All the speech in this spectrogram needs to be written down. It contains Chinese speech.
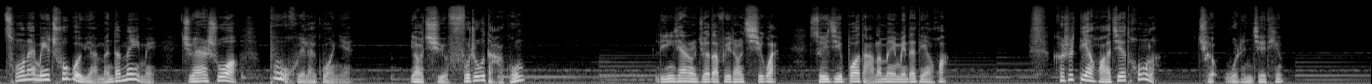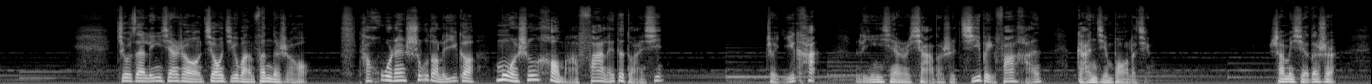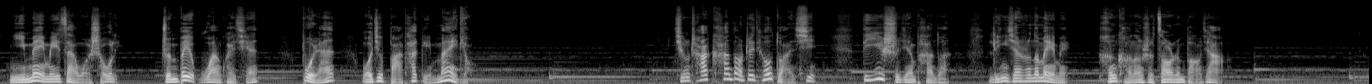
从来没出过远门的妹妹居然说不回来过年，要去福州打工。林先生觉得非常奇怪，随即拨打了妹妹的电话，可是电话接通了，却无人接听。就在林先生焦急万分的时候，他忽然收到了一个陌生号码发来的短信。这一看，林先生吓得是脊背发寒，赶紧报了警。上面写的是。你妹妹在我手里，准备五万块钱，不然我就把她给卖掉。警察看到这条短信，第一时间判断林先生的妹妹很可能是遭人绑架了。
